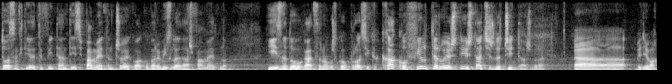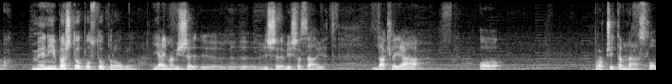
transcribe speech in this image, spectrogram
to sam htio da te pitan, ti si pametan čovjek, ovako barem izgledaš pametno, iznad ovoga crnogorskog prosjeka, kako filteruješ ti šta ćeš da čitaš, brate? A, vidi ovako. Meni je baš to postao problem. Ja imam više, e, više, više savjet. Dakle, ja o, pročitam naslov,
